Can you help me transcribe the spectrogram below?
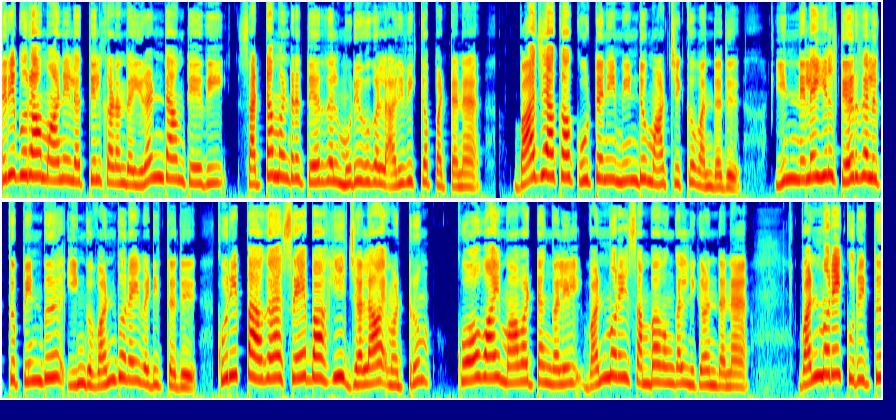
திரிபுரா மாநிலத்தில் கடந்த இரண்டாம் தேதி சட்டமன்ற தேர்தல் முடிவுகள் அறிவிக்கப்பட்டன. பாஜக கூட்டணி மீண்டும் ஆட்சிக்கு வந்தது. இந்நிலையில் தேர்தலுக்கு பின்பு இங்கு வன்முறை வெடித்தது. குறிப்பாக சேபாகி ஜலா மற்றும் கோவாய் மாவட்டங்களில் வன்முறை சம்பவங்கள் நிகழ்ந்தன. வன்முறை குறித்து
